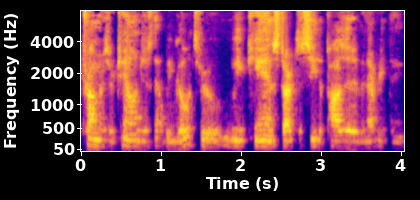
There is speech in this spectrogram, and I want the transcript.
traumas or challenges that we go through, we can start to see the positive in everything.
